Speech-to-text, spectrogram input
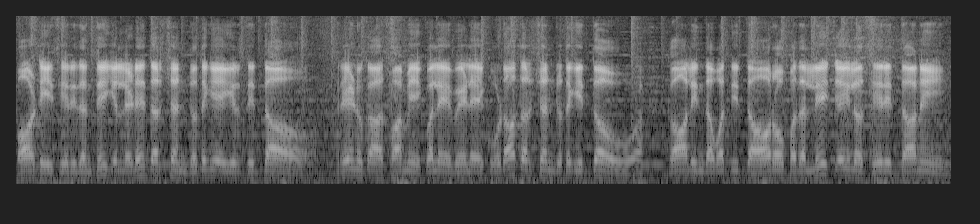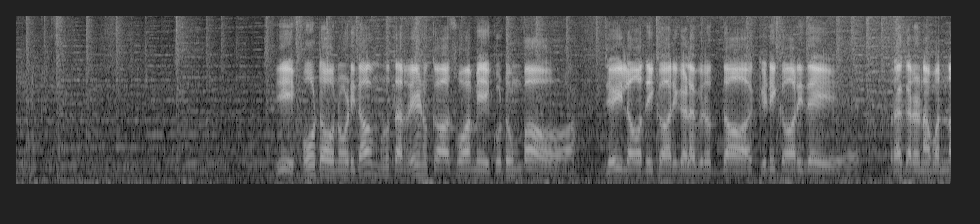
ಪಾರ್ಟಿ ಸೇರಿದಂತೆ ಎಲ್ಲೆಡೆ ದರ್ಶನ್ ಜೊತೆಗೆ ಇರ್ತಿದ್ದ ರೇಣುಕಾ ಸ್ವಾಮಿ ಕೊಲೆ ವೇಳೆ ಕೂಡ ದರ್ಶನ್ ಜೊತೆಗಿದ್ದವು. ಕಾಲಿಂದ ಒದ್ದಿದ್ದ ಆರೋಪದಲ್ಲಿ ಜೈಲು ಸೇರಿದ್ದಾನೆ. ಈ ಫೋಟೋ ನೋಡಿದ ಮೃತ ರೇಣುಕಾ ಸ್ವಾಮಿ ಕುಟುಂಬ. ಜೈಲಾಧಿಕಾರಿಗಳ ವಿರುದ್ಧ ಕಿಡಿಕಾರಿದೆ. ಪ್ರಕರಣವನ್ನ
